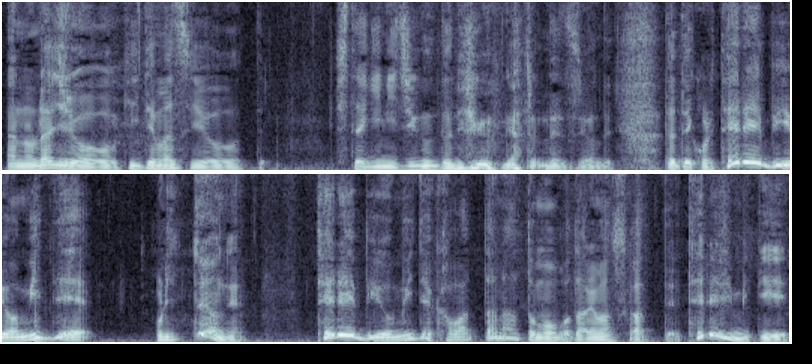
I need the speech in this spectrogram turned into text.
あのラジオを聞いてますよって下着に一軍と二軍があるんですよってだってこれテレビを見て俺言ったよねテレビを見て変わったなと思うことありますかってテレビ見て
